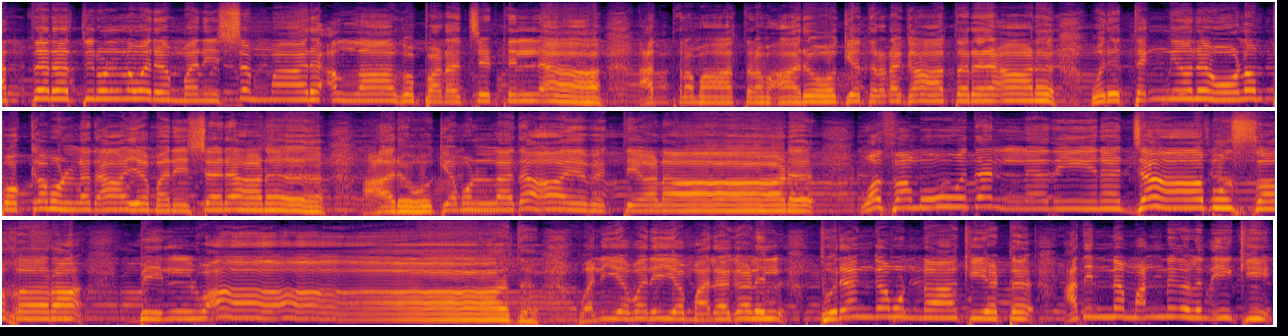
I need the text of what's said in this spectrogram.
അത്തരത്തിലുള്ള ഒരു മനുഷ്യന്മാരെ അള്ളാഹു പടച്ചിട്ടില്ല അത്രമാത്രം ആരോഗ്യ ദൃഢഗാത്രരാണ് ഒരു തെങ്ങിനോളം പൊക്കമുള്ളതായ മനുഷ്യരാണ് ആരോഗ്യമുള്ളതായ വ്യക്തികളാണ് ബിൽവാദ്. വലിയ വലിയ മലകളിൽ തുരങ്കമുണ്ടാക്കിയിട്ട് അതിന്റെ മണ്ണുകൾ നീക്കി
